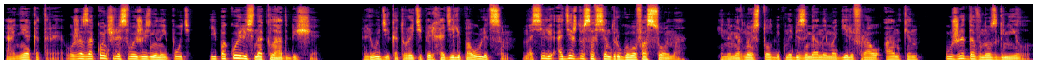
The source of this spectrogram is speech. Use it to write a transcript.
а некоторые уже закончили свой жизненный путь и покоились на кладбище. Люди, которые теперь ходили по улицам, носили одежду совсем другого фасона, и номерной столбик на безымянной могиле фрау Анкен уже давно сгнил.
